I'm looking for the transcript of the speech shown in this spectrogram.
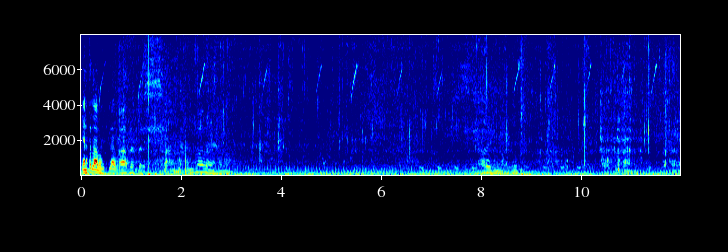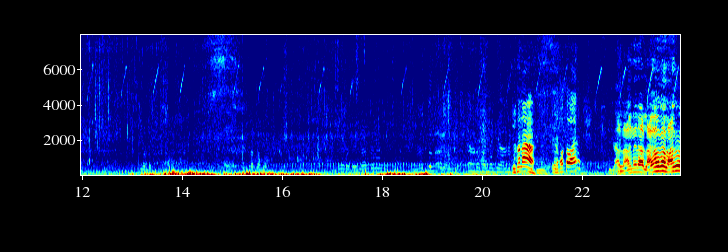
ఎంత లాభం? లాభం. చూసానా ఇక్కడ కొత్తవా? ఆ లాగనే రా లాగాగా లాగు.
